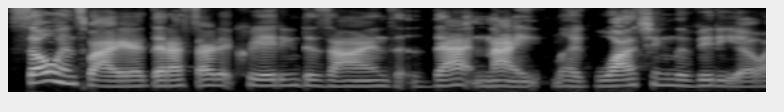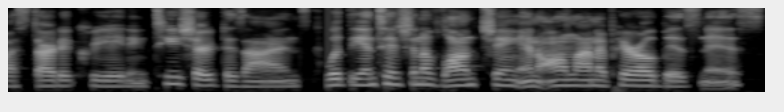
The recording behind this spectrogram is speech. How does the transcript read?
so inspired that I started creating designs that night. Like watching the video, I started creating t shirt designs with the intention of launching an online apparel business.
